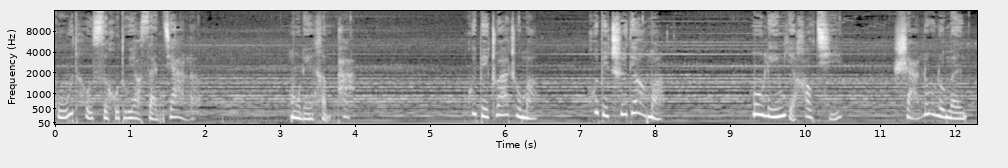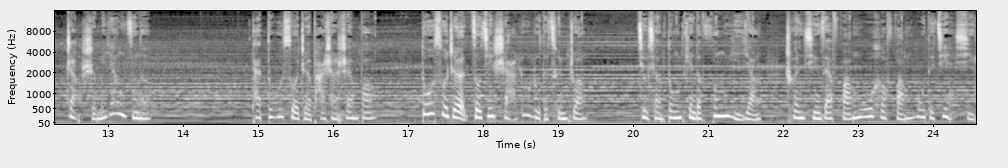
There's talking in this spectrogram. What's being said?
骨头似乎都要散架了。木林很怕，会被抓住吗？会被吃掉吗？木林也好奇，傻露露们长什么样子呢？他哆嗦着爬上山包。哆嗦着走进傻露露的村庄，就像冬天的风一样，穿行在房屋和房屋的间隙里。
